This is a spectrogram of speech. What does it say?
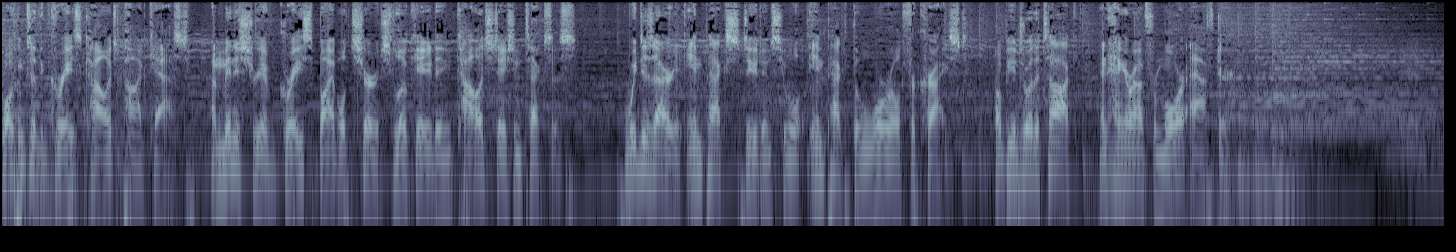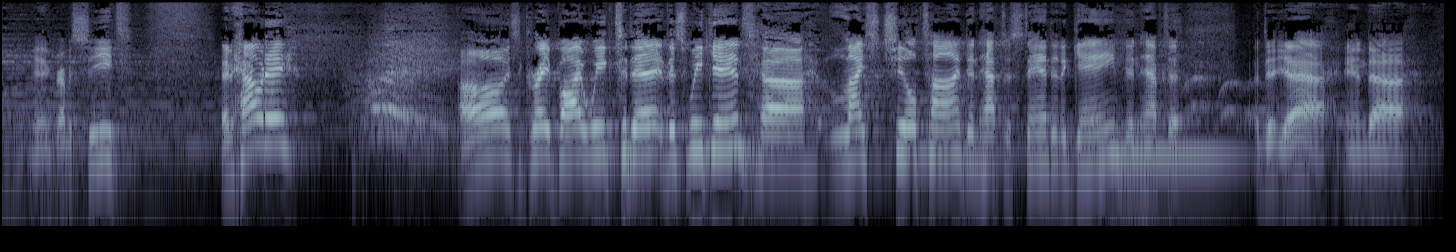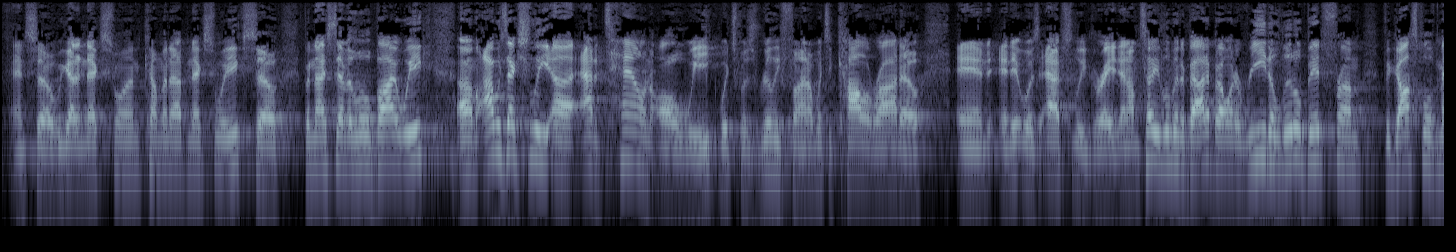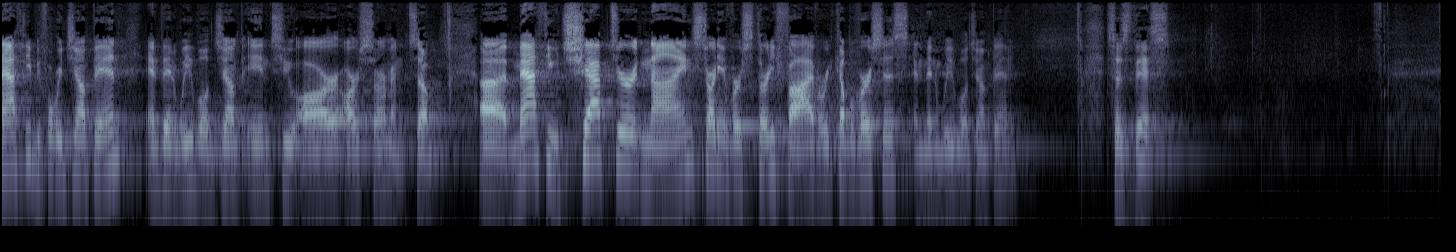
Welcome to the Grace College Podcast, a ministry of Grace Bible Church located in College Station, Texas. We desire to impact students who will impact the world for Christ. Hope you enjoy the talk and hang around for more after. Amen. Amen. Grab a seat. And howdy. Oh, it's a great bye week today, this weekend. Uh, nice chill time. Didn't have to stand at a game. Didn't have to, uh, yeah. And, uh, and so we got a next one coming up next week. So, but nice to have a little bye week. Um, I was actually uh, out of town all week, which was really fun. I went to Colorado, and and it was absolutely great. And I'll tell you a little bit about it, but I want to read a little bit from the Gospel of Matthew before we jump in, and then we will jump into our our sermon. So, uh, Matthew chapter nine, starting in verse thirty-five. I'll read a couple verses, and then we will jump in. It says this.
